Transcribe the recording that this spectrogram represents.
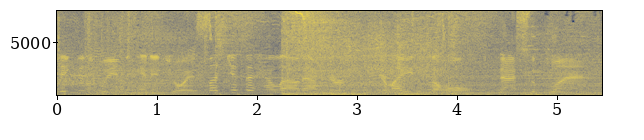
Take this win and enjoy it. Let's get the hell out after you're my ace in the hole. That's the plan.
